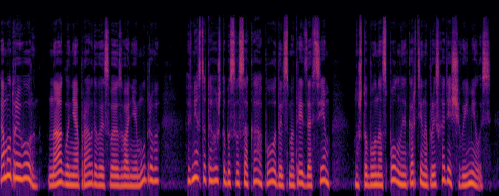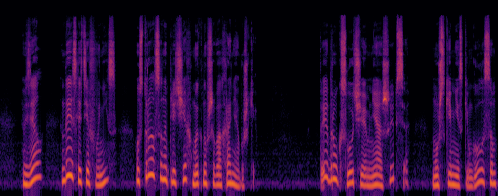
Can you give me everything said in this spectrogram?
А мудрый ворон, нагло не оправдывая свое звание мудрого, вместо того, чтобы свысока поодаль смотреть за всем, но чтобы у нас полная картина происходящего имелась, взял, да и слетев вниз, устроился на плече хмыкнувшего охранябушки. «Ты, друг, случаем не ошибся?» Мужским низким голосом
